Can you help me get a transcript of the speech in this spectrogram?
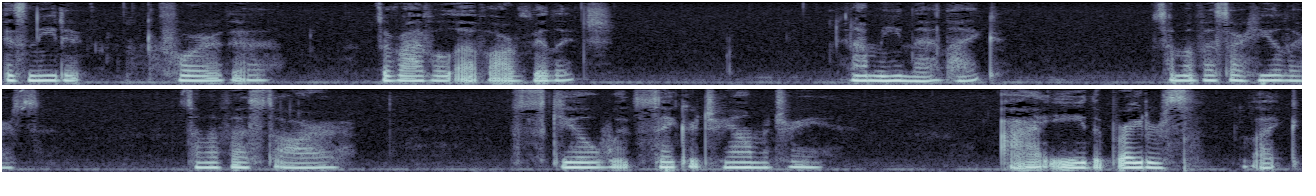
is needed for the survival of our village. And I mean that like some of us are healers, some of us are skilled with sacred geometry, i.e., the braiders. Like,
